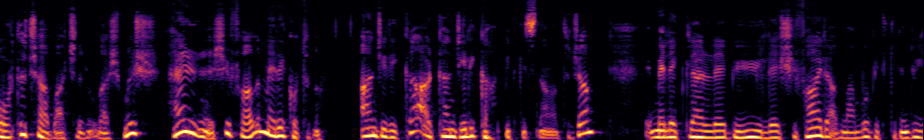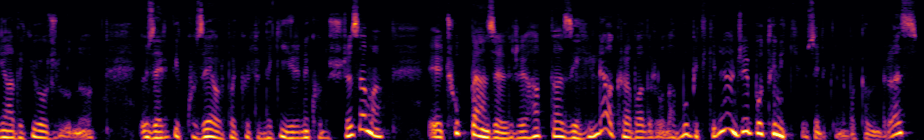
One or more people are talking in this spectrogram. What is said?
Orta Çağ bahçelerine ulaşmış her yerine şifalı melek otunu Angelica arcangelica bitkisini anlatacağım. E, meleklerle, büyüyle, şifa ile alınan bu bitkinin dünyadaki yolculuğunu, özellikle Kuzey Avrupa kültüründeki yerini konuşacağız ama e, çok benzerleri hatta zehirli akrabaları olan bu bitkinin önce botanik özelliklerine bakalım biraz.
